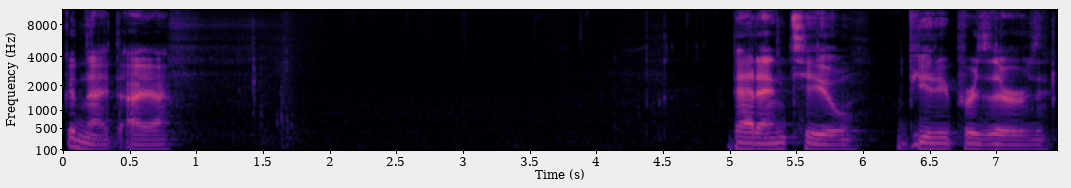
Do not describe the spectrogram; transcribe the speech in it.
Good night, Aya. Bad end 2. Beauty preserved.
